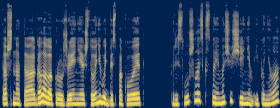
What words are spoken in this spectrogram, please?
«Тошнота, головокружение, что-нибудь беспокоит?» Прислушалась к своим ощущениям и поняла,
